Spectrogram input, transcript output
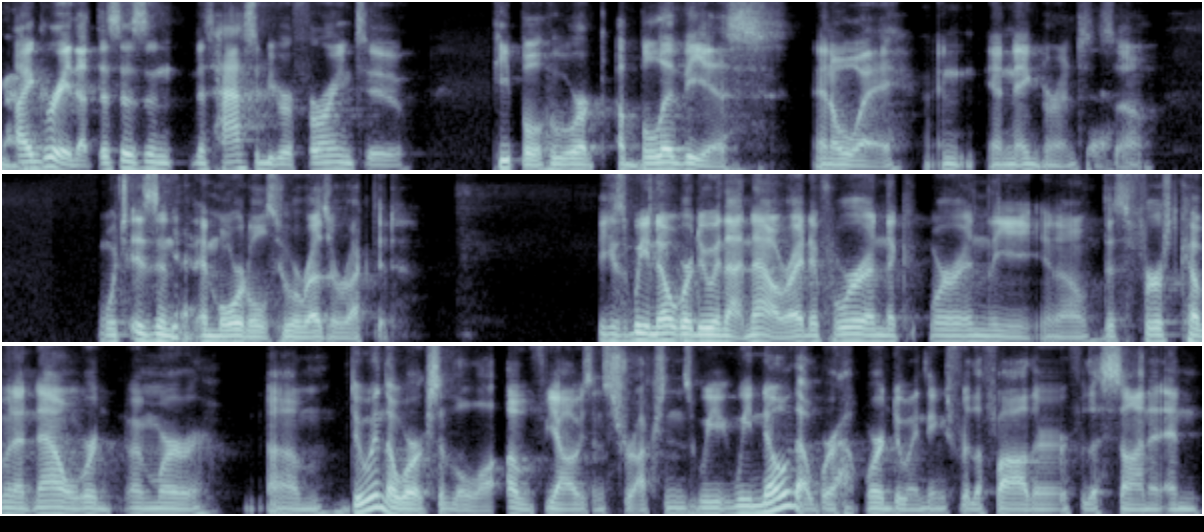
right. I agree that this isn't this has to be referring to people who were oblivious in a way and, and ignorant. Yeah. So which isn't yeah. immortals who are resurrected because we know we're doing that now right if we're in the we're in the you know this first covenant now we're and we're um, doing the works of the law of Yahweh's instructions. We we know that we're we're doing things for the Father, for the Son, and, and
